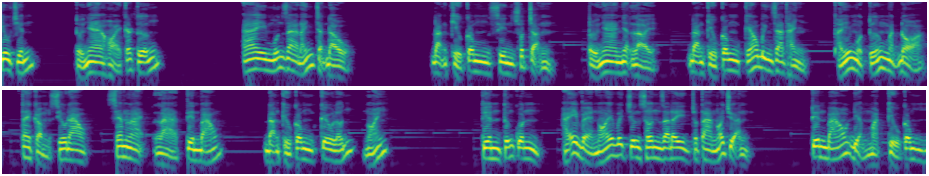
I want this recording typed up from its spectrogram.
khiêu chiến. Tử nha hỏi các tướng, ai muốn ra đánh trận đầu? Đặng cửu công xin xuất trận. Tử nha nhận lời. Đặng cửu công kéo binh ra thành, thấy một tướng mặt đỏ, tay cầm siêu đao, xem lại là tiên báo. Đặng cửu công kêu lớn, nói, tiên tướng quân, hãy về nói với trương sơn ra đây cho ta nói chuyện. Tiên báo điểm mặt cửu công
